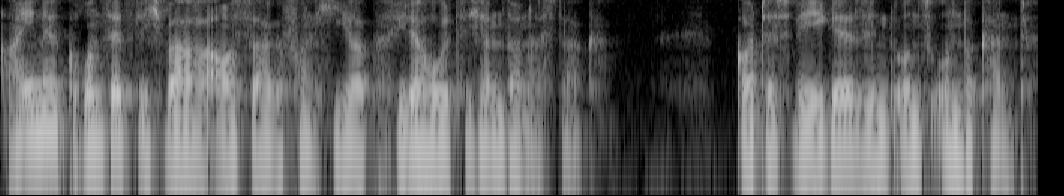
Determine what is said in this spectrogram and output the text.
Eine grundsätzlich wahre Aussage von Hiob wiederholt sich am Donnerstag. Gottes Wege sind uns unbekannt.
